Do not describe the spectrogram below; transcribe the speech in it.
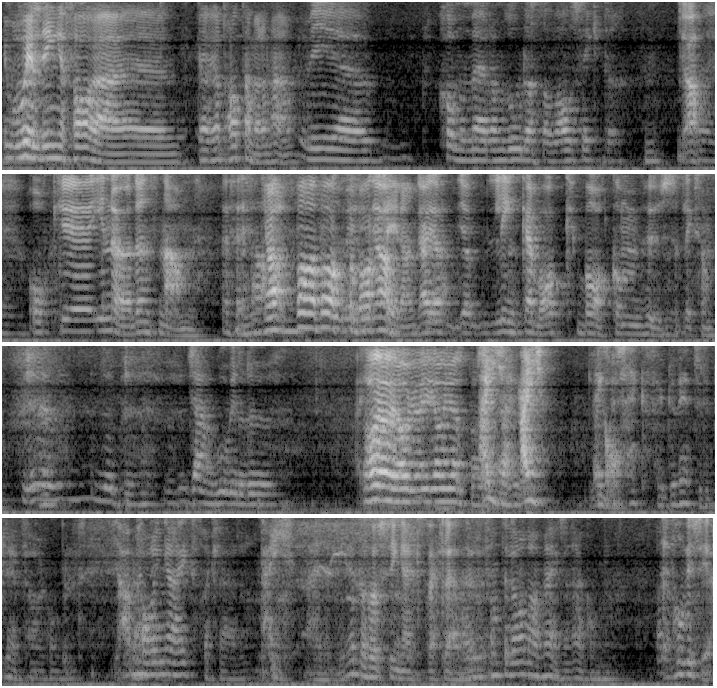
Will, det är ingen fara. eh, Jag, jag pratar med de här. Vi eh, kommer med de godaste av avsikter. Ja, och eh, i nödens namn. Ja, bara bak på baksidan. Ja, jag, jag linkar bak, bakom huset liksom. Eh, Django, vill du... Ja, ja, ja, jag, jag hjälper. Nej, nej! Lägg av! Du vet hur det blev förra gången. Ja, Jag har inga extra kläder. Nej, nej, det behövs inga extra Nej, kläder. du får inte låna av mig den här gången. Det får vi se.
